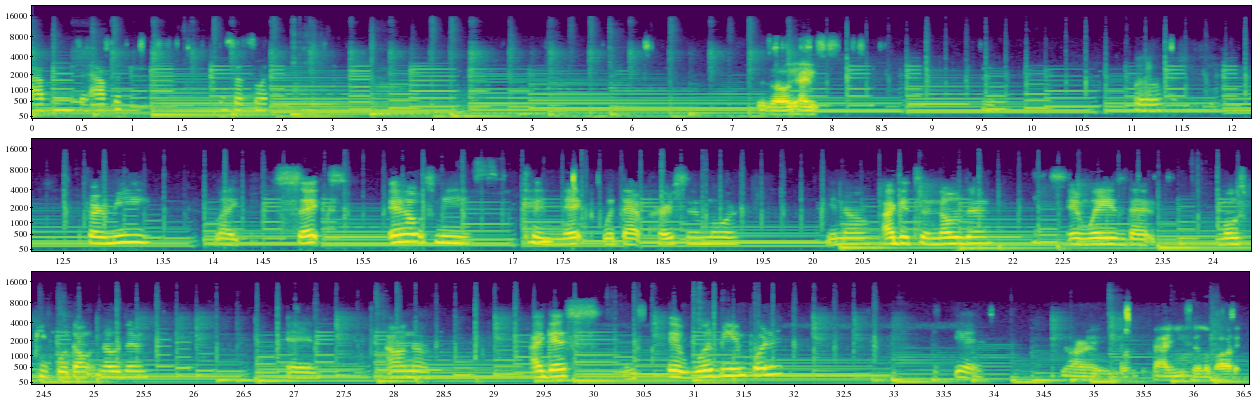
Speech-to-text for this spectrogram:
Happens, it happens. I guess that's the way. So, yeah, uh, Well, for me, like sex, it helps me connect with that person more. You know, I get to know them Yes. in ways that most people don't know them. and I don't know. I guess it would be important. Yeah. All right. How you feel about it?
